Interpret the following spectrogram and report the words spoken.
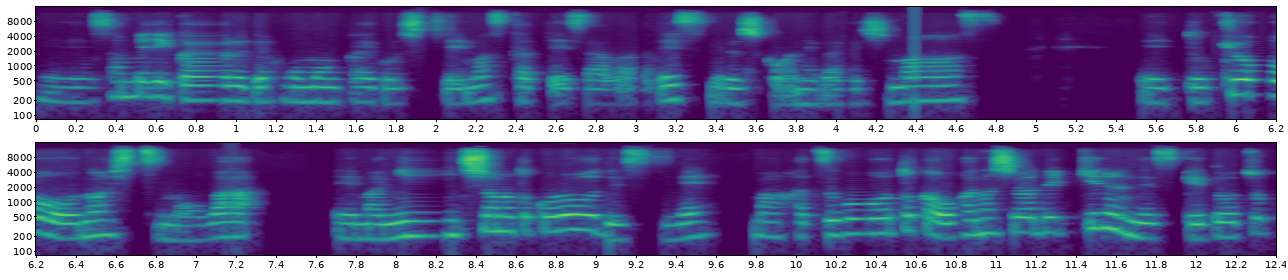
えーサンメディカルで訪問介護しています、立沢です。よろしくお願いします。えっ、と、今日の質問は、えーまあ、認知症のところですね。まあ、発語とかお話はできるんですけど、ちょっ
